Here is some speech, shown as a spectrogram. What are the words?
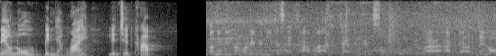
แนวโน้มเป็นอย่างไรเรียนเชิญครับ ตอนนี้ดิจิตอลวอลเล็ตเนี่ยมีกระแสข่าวว่าอาจจะแจกเป็นเงินสด หรือว่าอาจจะไม่รอ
